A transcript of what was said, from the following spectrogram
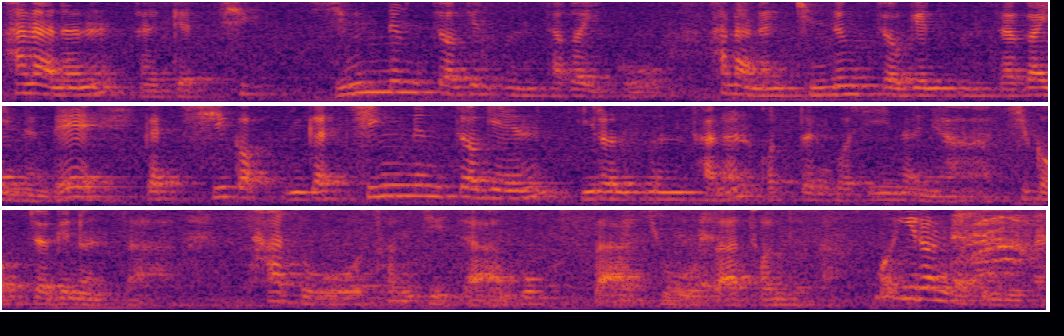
하나는 이렇게 직, 직능적인 은사가 있고 하나는 기능적인 은사가 있는데 그러니까 직업 그러니까 직능적인 이런 은사는 어떤 것이 있느냐? 직업적인 은사. 사도 선지자 목사 교사 전도사. 뭐 이런 것입니다.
